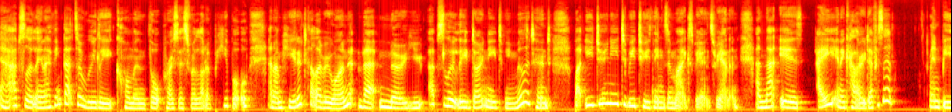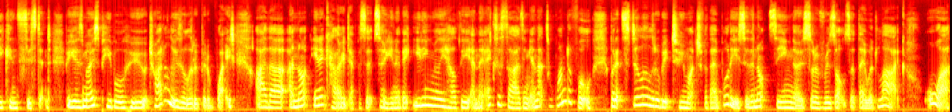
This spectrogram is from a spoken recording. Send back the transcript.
Yeah, absolutely. And I think that's a really common thought process for a lot of people. And I'm here to tell everyone that no, you absolutely don't need to be militant, but you do need to be two things in my experience, Rhiannon. And that is A, in a calorie deficit and be consistent because most people who try to lose a little bit of weight either are not in a calorie deficit so you know they're eating really healthy and they're exercising and that's wonderful but it's still a little bit too much for their body so they're not seeing those sort of results that they would like or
